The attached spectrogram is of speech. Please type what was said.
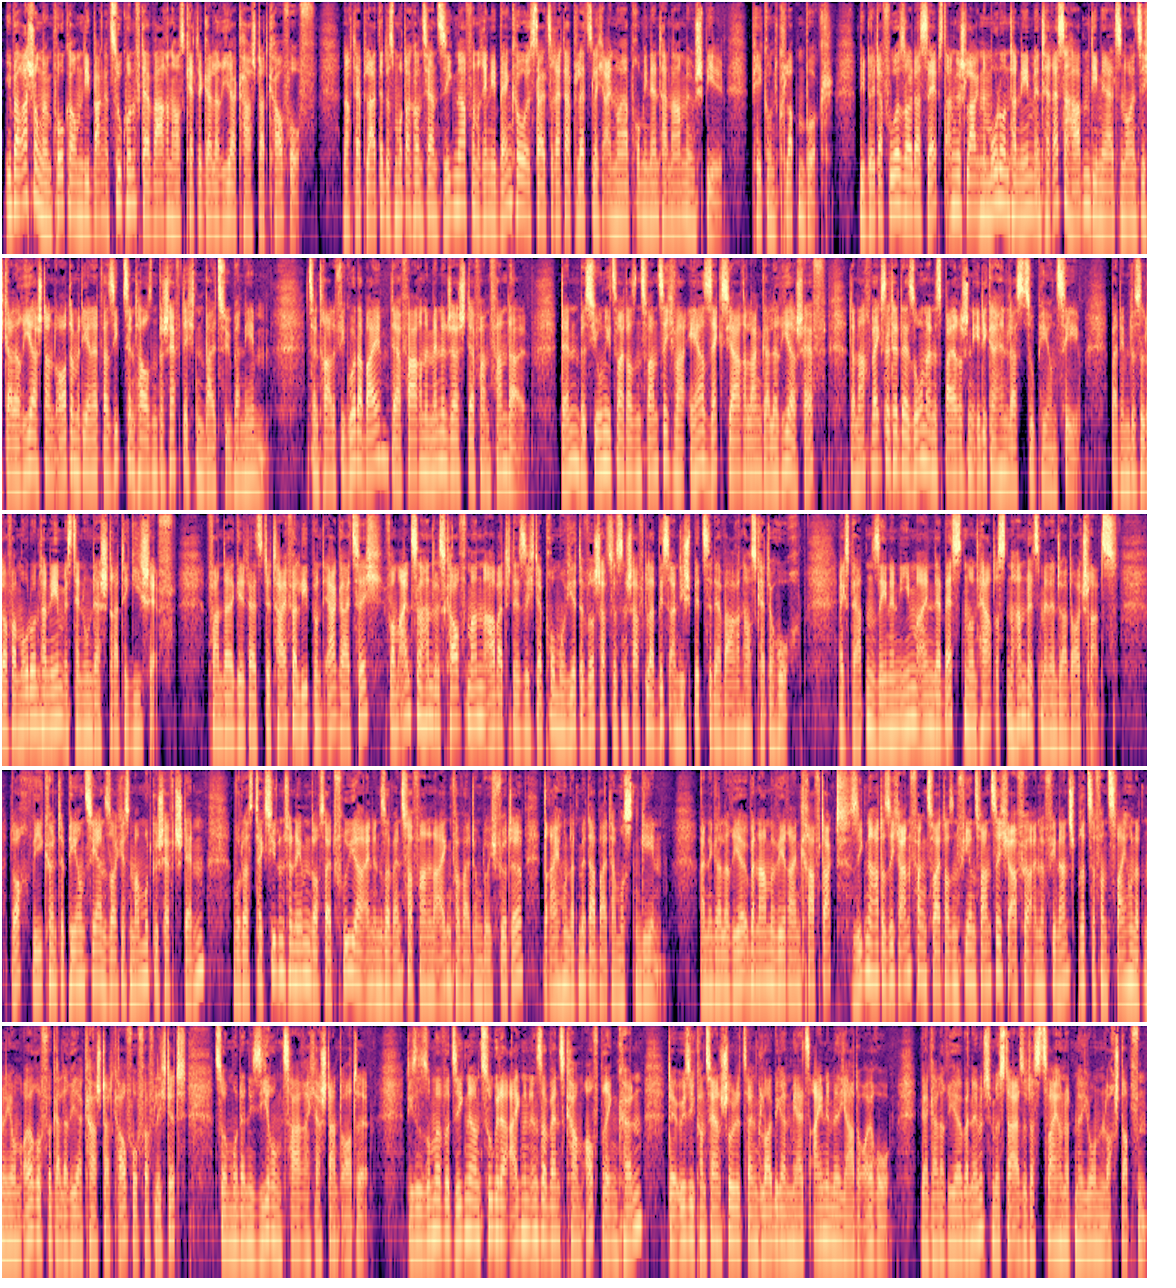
Überraschung im Poker um die bange Zukunft der Warenhauskette Galeria Karstadt Kaufhof. Nach der Pleite des Mutterkonzerns Signa von René Benko ist als Retter plötzlich ein neuer prominenter Name im Spiel. Peek und Kloppenburg. Wie Bild erfuhr, soll das selbst angeschlagene Modeunternehmen Interesse haben, die mehr als 90 Galeria-Standorte mit ihren etwa 17.000 Beschäftigten bald zu übernehmen. Zentrale Figur dabei, der erfahrene Manager Stefan Vandal. Denn bis Juni 2020 war er sechs Jahre lang Galeria-Chef. Danach wechselte der Sohn eines bayerischen Edeka-Händlers zu P&C. Bei dem Düsseldorfer Modeunternehmen ist er nun der Strategiechef. Van der gilt als detailverliebt und ehrgeizig. Vom Einzelhandelskaufmann arbeitete sich der promovierte Wirtschaftswissenschaftler bis an die Spitze der Warenhauskette hoch. Experten sehen in ihm einen der besten und härtesten Handelsmanager Deutschlands. Doch wie könnte P&C ein solches Mammutgeschäft stemmen, wo das Textilunternehmen doch seit Frühjahr ein Insolvenzverfahren in Eigenverwaltung durchführte? 300 Mitarbeiter mussten gehen. Eine Galeria-Übernahme wäre ein Kraftakt. Signa hatte sich Anfang 2024 für eine Finanzspritze von 200 Millionen Euro für Galeria Karstadt Kaufhof verpflichtet, zur Modernisierung zahlreicher Standorte. Diese Summe wird Signa im Zuge der eigenen Insolvenz kaum aufbringen können. Der Ösi-Konzern schuldet seinen Gläubigern mehr als eine Milliarde Euro. Wer Galeria übernimmt, müsste also das 200 Millionen Loch stopfen.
